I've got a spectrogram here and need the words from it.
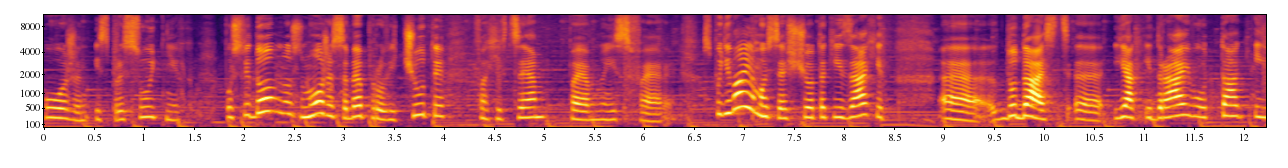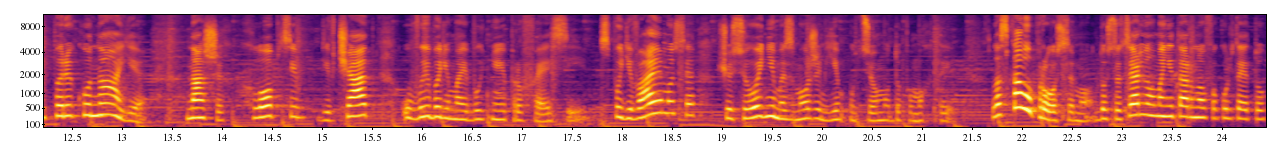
Кожен із присутніх послідовно зможе себе провідчути фахівцем певної сфери. Сподіваємося, що такий захід додасть е, як і драйву, так і переконає наших хлопців, дівчат у виборі майбутньої професії. Сподіваємося, що сьогодні ми зможемо їм у цьому допомогти. Ласкаво просимо до соціально-гуманітарного факультету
